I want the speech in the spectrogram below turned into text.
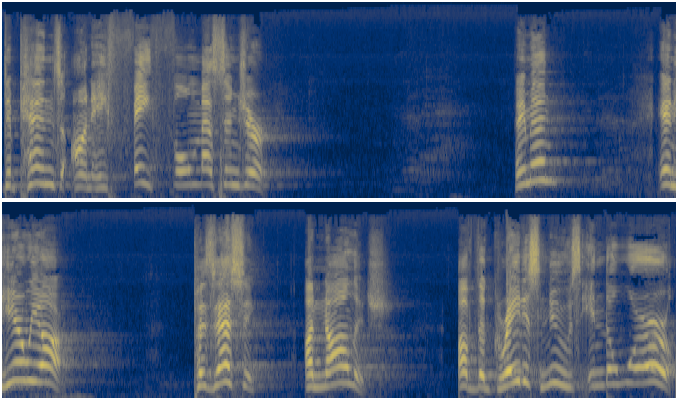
depends on a faithful messenger. Amen? And here we are, possessing a knowledge of the greatest news in the world.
